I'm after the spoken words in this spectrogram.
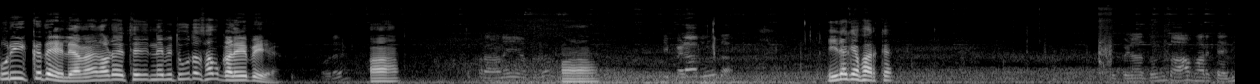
ਪੂਰੀ ਇੱਕ ਦੇਖ ਲਿਆ ਮੈਂ ਤੁਹਾਡੇ ਇੱਥੇ ਜਿੰਨੇ ਵੀ ਤੂੰ ਤਾਂ ਸਭ ਗਲੇ ਪਏ ਆ ਹੋਰ ਹਾਂ ਪੁਰਾਣੇ ਆ ਫਿਰ ਹਾਂ ਇਹ ਪਿੜਾ ਤੂੰ ਦਾ ਇਹਦਾ ਕੀ ਫਰਕ ਹੈ ਪਿੜਾ ਤੂੰ ਤਾਂ ਆ ਫ਼ਰਕ ਹੈ ਇਹਦੀ।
